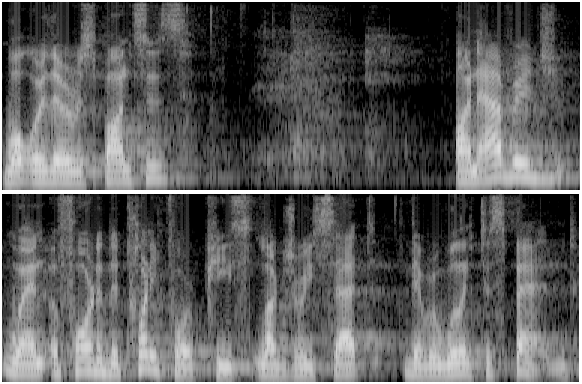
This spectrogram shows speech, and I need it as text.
What were their responses? On average, when afforded the 24 piece luxury set, they were willing to spend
